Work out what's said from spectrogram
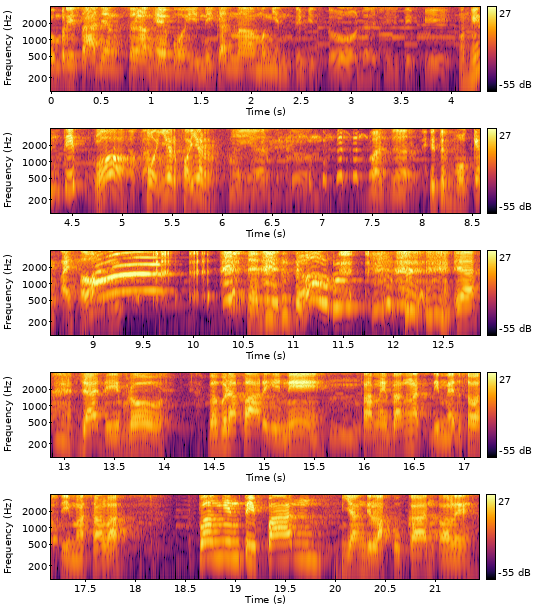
Pemberitaan yang sedang heboh ini karena mengintip itu dari CCTV. Mengintip. Iya, Oh, kan. voyeur, voyeur. Nah, ya betul. Buzzer. Itu bokep aja. Oh, tidak tahu. ya, jadi bro, beberapa hari ini Hmm. ramai banget di medsos di masalah pengintipan yang dilakukan oleh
